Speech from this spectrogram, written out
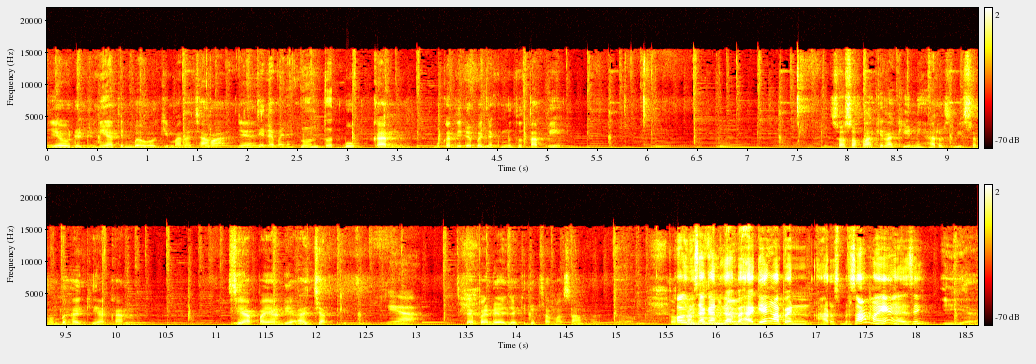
ya udah diniatin bahwa gimana caranya Tidak banyak nuntut. bukan bukan tidak banyak menuntut tapi sosok laki-laki ini harus bisa membahagiakan siapa yang dia ajak gitu Ya. siapa yang diajak hidup sama-sama Kalau kan misalkan nggak bahagia ngapain harus bersama ya nggak sih? Iya,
